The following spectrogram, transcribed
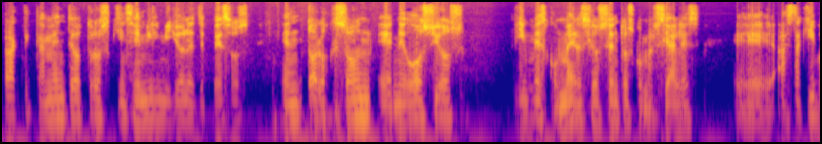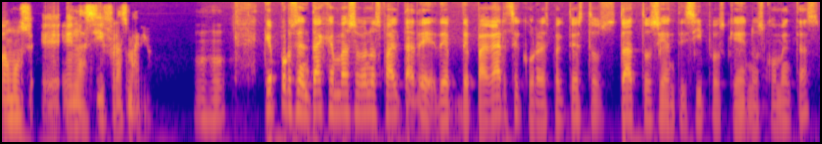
prácticamente otros 15 mil millones de pesos en todo lo que son eh, negocios, pymes, comercios, centros comerciales. Eh, hasta aquí vamos en las cifras, Mario. ¿Qué porcentaje más o menos falta de, de, pagarse con respecto a estos datos y anticipos que nos comentas?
